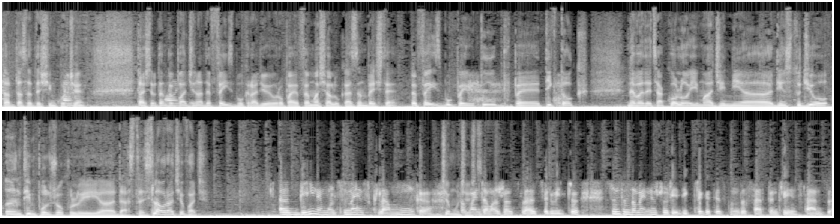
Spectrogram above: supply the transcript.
S-ar putea să te și încurce. Te așteptăm pe Ok. pagina de Facebook Radio Europa FM, așa Luca, zâmbește. Pe Facebook, pe YouTube, pe TikTok. Ne vedeți acolo imagini uh, din studio în timpul jocului uh, de astăzi. Laura, ce faci? Uh, Bine, mulțumesc, la muncă. Ce muncești? Tocmai ce am ajuns la serviciu. Sunt în domeniul juridic, pregătesc un dosar pentru instanță.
